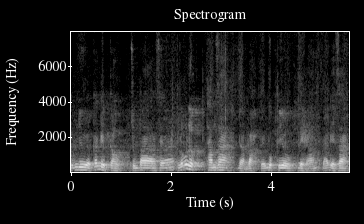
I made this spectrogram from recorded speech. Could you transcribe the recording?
cũng như các điểm cầu chúng ta sẽ nỗ lực tham gia đảm bảo cái mục tiêu đề án đã đề ra.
